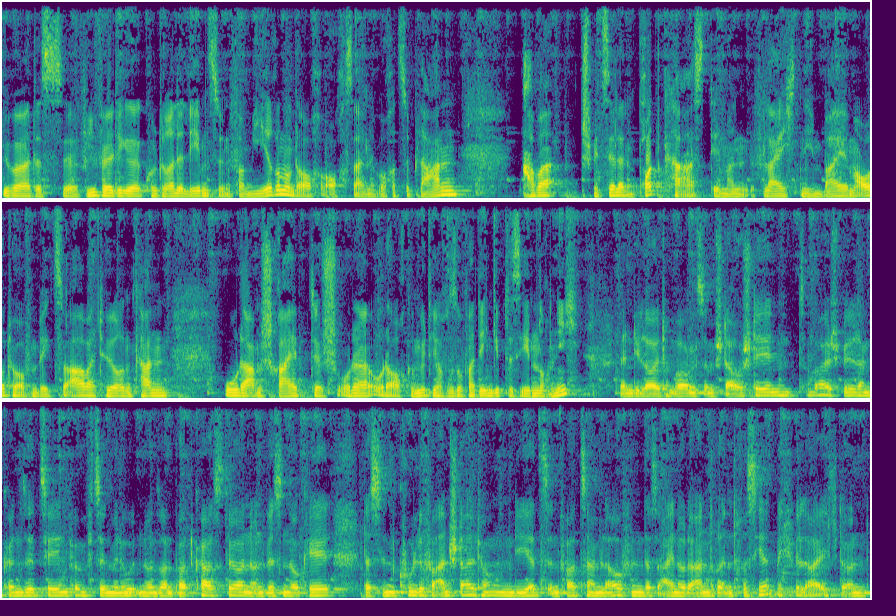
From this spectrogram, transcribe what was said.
über das äh, vielfältige kulturelle Leben zu informieren und auch, auch seine Woche zu planen. Aber speziell einen Podcast, den man vielleicht nebenbei im Auto auf dem Weg zur Arbeit hören kann, oder am Schreibtisch oder, oder auch gemütlich auf dem Sofa, den gibt es eben noch nicht. Wenn die Leute morgens im Stau stehen zum Beispiel, dann können sie 10, 15 Minuten unseren Podcast hören und wissen, okay, das sind coole Veranstaltungen, die jetzt in Pforzheim laufen. Das eine oder andere interessiert mich vielleicht. Und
